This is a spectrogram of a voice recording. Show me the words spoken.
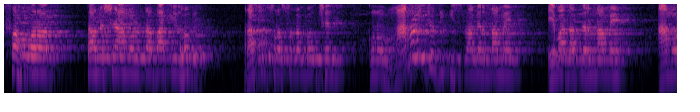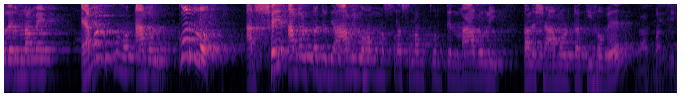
ফাহওয়ারাত তাহলে সে আমলটা বাতিল হবে। রাসুল সাল্লাহ সাল্লাম বলছেন, কোনো মানুষ যদি ইসলামের নামে এবাদাতের নামে, আমলের নামে এমন কোনো আমল করল আর সেই আমলটা যদি আমি মোহাম্মদ সাল্লাহ সাল্লাম করতে না বলি তাহলে সে আমলটা কি হবে? বাতিল।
